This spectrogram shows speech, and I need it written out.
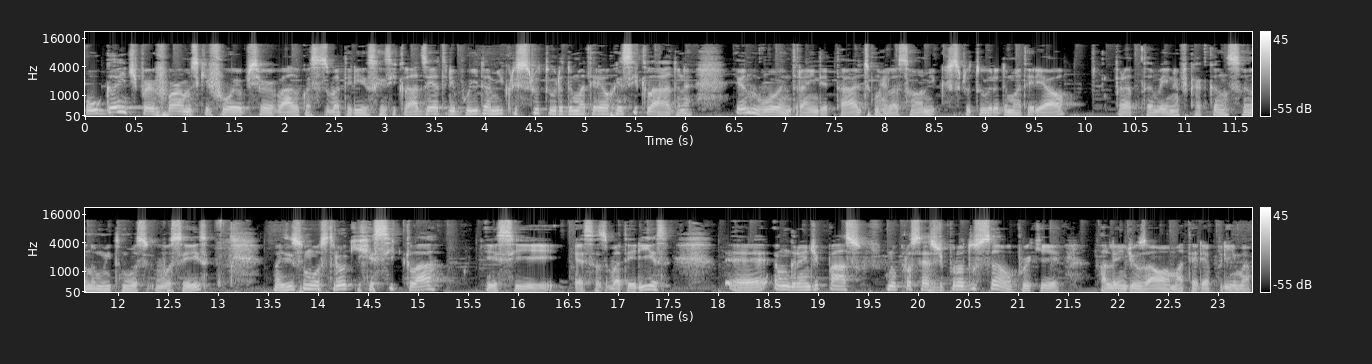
o ganho de performance que foi observado com essas baterias recicladas é atribuído à microestrutura do material reciclado. Né? Eu não vou entrar em detalhes com relação à microestrutura do material, para também não ficar cansando muito vocês, mas isso mostrou que reciclar esse, essas baterias é, é um grande passo no processo de produção, porque além de usar uma matéria-prima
